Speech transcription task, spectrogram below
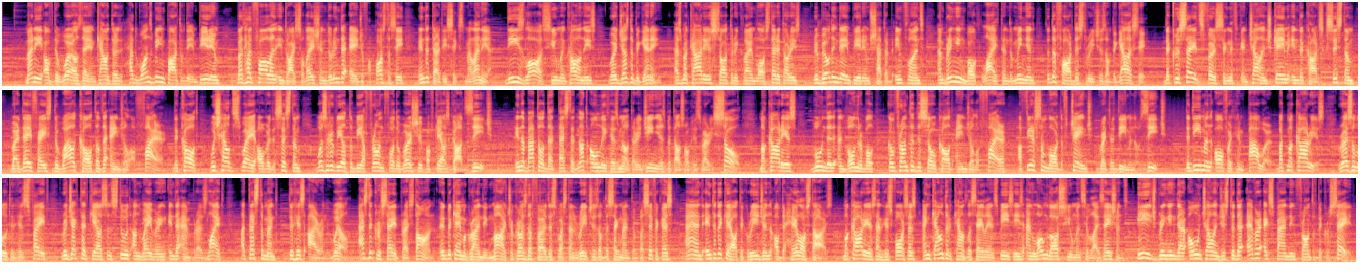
Many of the worlds they encountered had once been part of the Imperium but had fallen into isolation during the Age of Apostasy in the 36th millennia. These lost human colonies were just the beginning, as Macharius sought to reclaim lost territories, rebuilding the Imperium's shattered influence and bringing both light and dominion to the farthest reaches of the galaxy. The Crusades' first significant challenge came in the Karsk system, where they faced the wild cult of the Angel of Fire. The cult, which held sway over the system, was revealed to be a front for the worship of Chaos God Tzeentch. In a battle that tested not only his military genius but also his very soul, Macharius, wounded and vulnerable, confronted the so-called Angel of Fire, a fearsome Lord of Change, greater demon of Tzeentch. The demon offered him power, but Macharius, resolute in his fate, rejected chaos and stood unwavering in the Emperor's light, a testament to his iron will. As the crusade pressed on, it became a grinding march across the furthest western reaches of the Segmentum Pacificus and into the chaotic region of the Halo Stars. Macharius and his forces encountered countless alien species and long-lost human civilizations, each bringing their own challenges to the ever-expanding front of the crusade.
